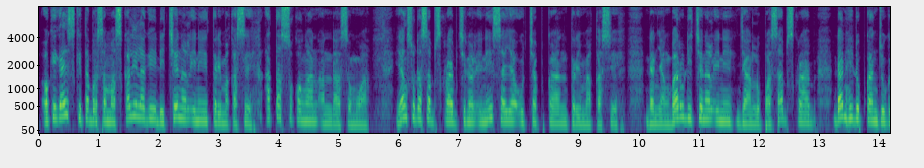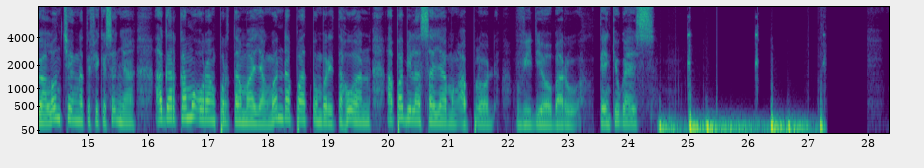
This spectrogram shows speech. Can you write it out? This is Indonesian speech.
Oke guys, kita bersama sekali lagi di channel ini. Terima kasih atas sokongan Anda semua. Yang sudah subscribe channel ini, saya ucapkan terima kasih. Dan yang baru di channel ini, jangan lupa subscribe dan hidupkan juga lonceng notifikasinya agar kamu orang pertama yang mendapat pemberitahuan apabila saya mengupload video baru. Thank you guys.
